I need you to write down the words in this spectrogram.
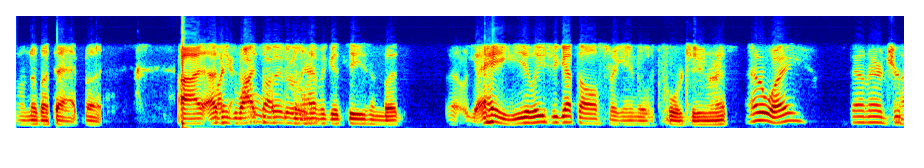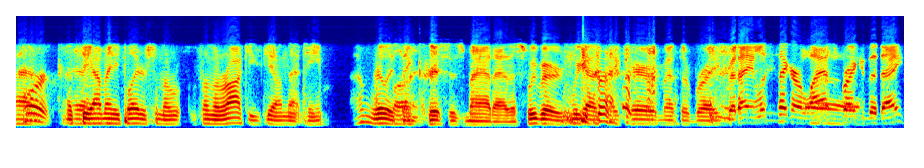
I don't know about that, but uh, I Like, think White I Sox are going to have a good season. But uh, hey, at least you got the All Star game to look forward to, right? And away down there at your Wow. park. Let's see how many players from the from the Rockies get on that team. I really But- think Chris is mad at us. We better we got to take care of him at the break. But hey, let's take our last break of the day.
